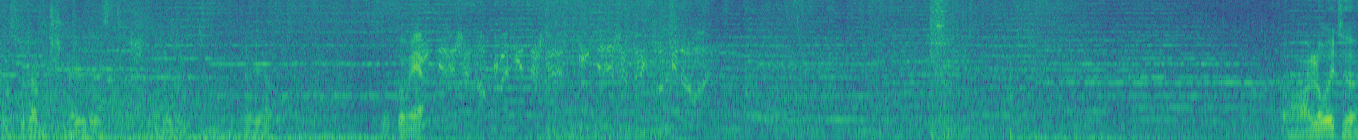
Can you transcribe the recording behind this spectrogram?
Das ist verdammt schnell, das ist schnell, hinterher. So, komm her. Oh, Leute.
